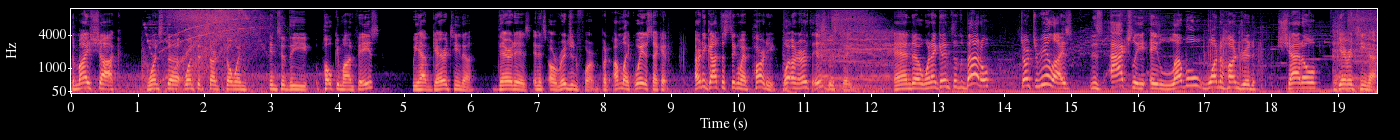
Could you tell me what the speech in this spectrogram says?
to my shock, once the once it starts going into the Pokemon phase, we have Giratina. There it is in its origin form. But I'm like, wait a second. I already got this thing in my party. What on earth is this thing? And uh, when I get into the battle, start to realize it is actually a level 100 Shadow Giratina.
